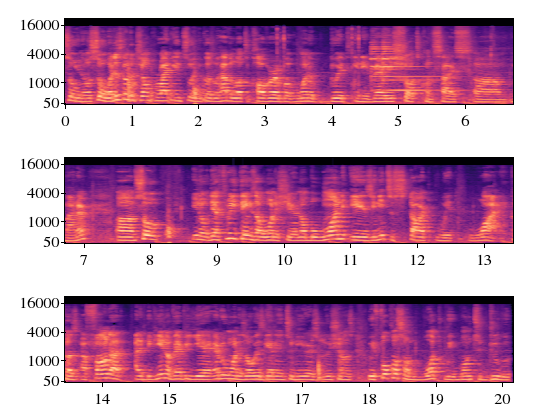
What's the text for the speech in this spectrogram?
So, you know, so we're just going to jump right into it because we have a lot to cover, but we want to do it in a very short, concise um, manner. Uh, so you know, there are three things I want to share. Number one is you need to start with why. Because I found that at the beginning of every year, everyone is always getting into New Year resolutions. We focus on what we want to do,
